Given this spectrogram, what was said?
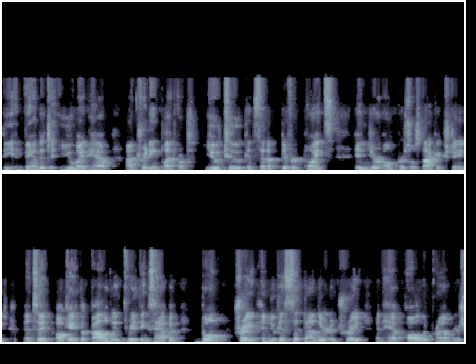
the advantage that you might have on trading platforms. You too can set up different points in your own personal stock exchange and say, okay, the following three things happen. Boom, trade. And you can sit down there and trade and have all the parameters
